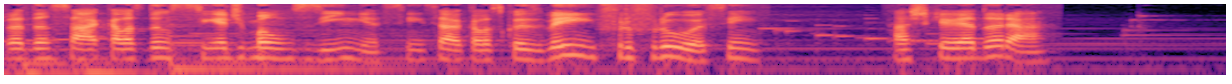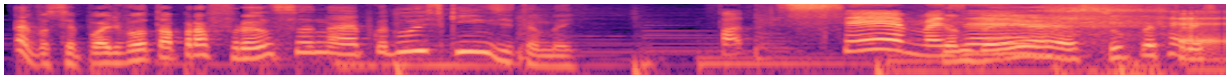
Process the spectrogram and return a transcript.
Pra dançar aquelas dancinhas de mãozinha, assim, sabe? Aquelas coisas bem frufru, assim. Acho que eu ia adorar. É, você pode voltar pra França na época do Luiz XV também. Pode ser, mas também é... é, super fresco.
